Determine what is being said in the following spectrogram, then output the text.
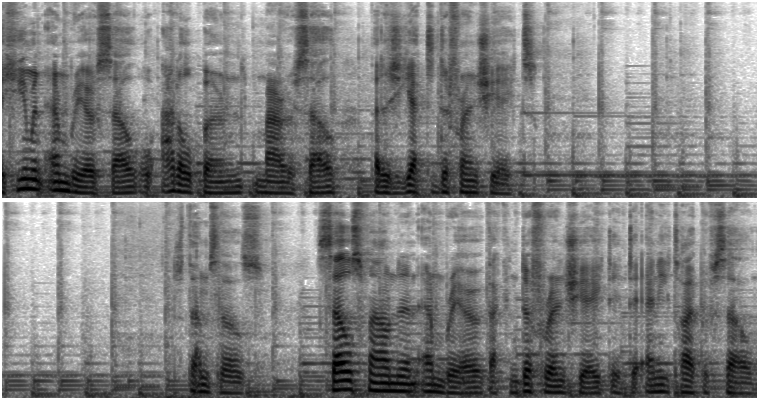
A human embryo cell or adult bone marrow cell that is yet to differentiate. Stem cells. Cells found in an embryo that can differentiate into any type of cell.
